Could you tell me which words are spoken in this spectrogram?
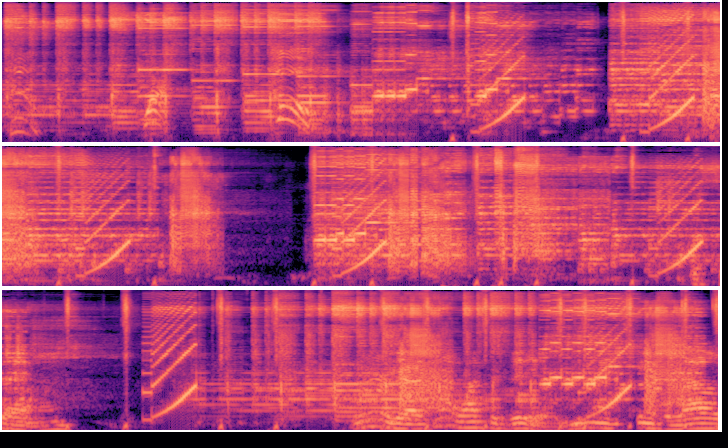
two, one, go! that's sad, man. Remember, guys, not watch this video. You can experience a loud,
